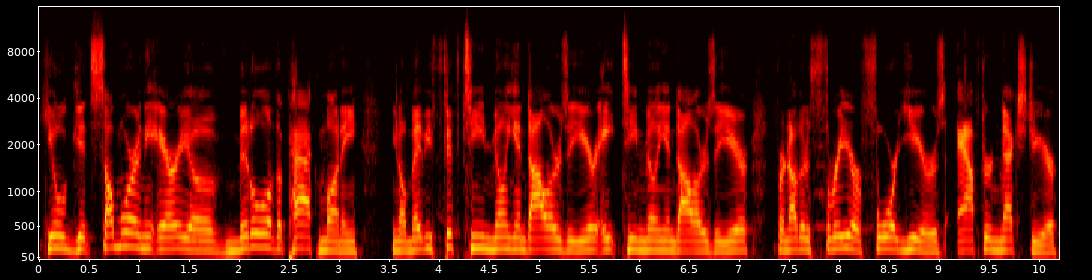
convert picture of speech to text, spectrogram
he'll get somewhere in the area of middle of the pack money, you know, maybe $15 million a year, $18 million a year for another three or four years after next year.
